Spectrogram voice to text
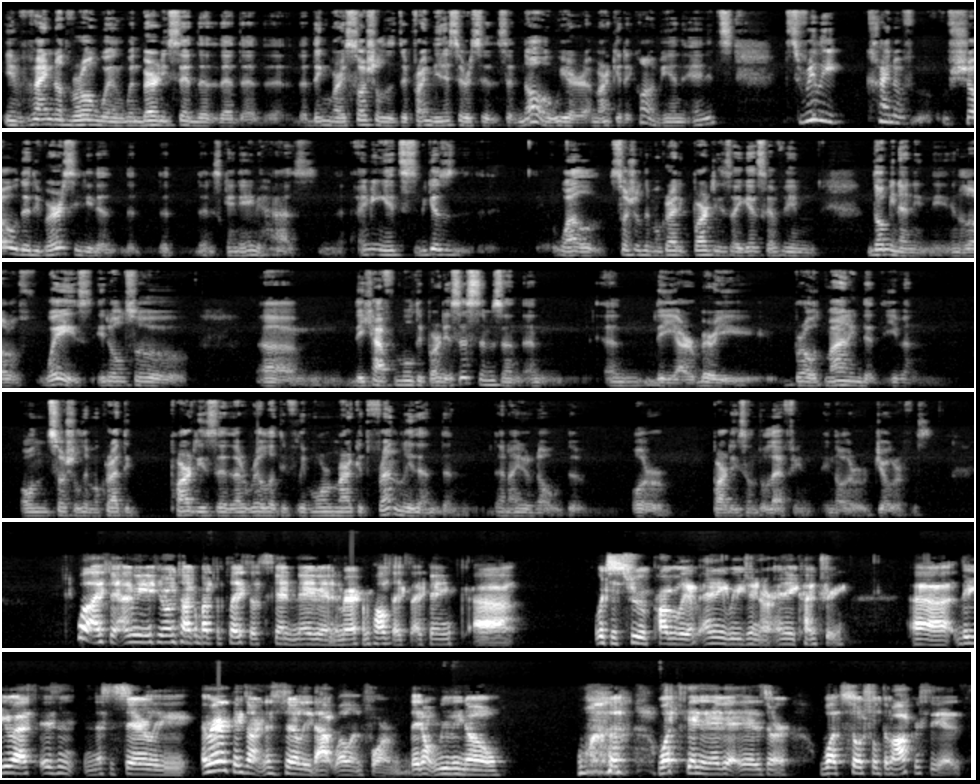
if I'm not wrong, when when Bernie said that that, that, that is socialist, the prime minister said, said no, we are a market economy, and and it's it's really kind of show the diversity that, that, that, that Scandinavia has. I mean, it's because while social democratic parties, I guess, have been dominant in, in a lot of ways, it also um, they have multi-party systems and, and and they are very broad-minded, even on social democratic parties that are relatively more market friendly than, than, than I don't know the other parties on the left in, in other geographies. Well, I think I mean if you want to talk about the place of Scandinavia in American politics, I think, uh, which is true probably of any region or any country, uh, the U.S. isn't necessarily Americans aren't necessarily that well informed. They don't really know what Scandinavia is or what social democracy is.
